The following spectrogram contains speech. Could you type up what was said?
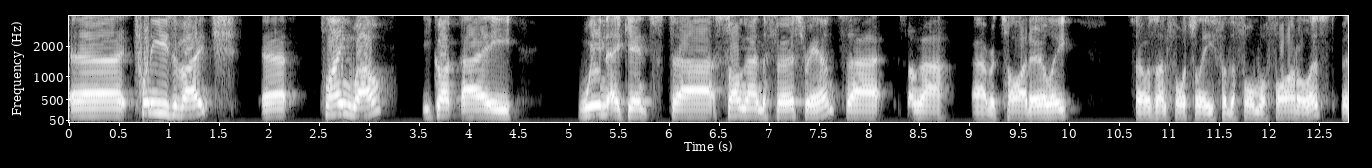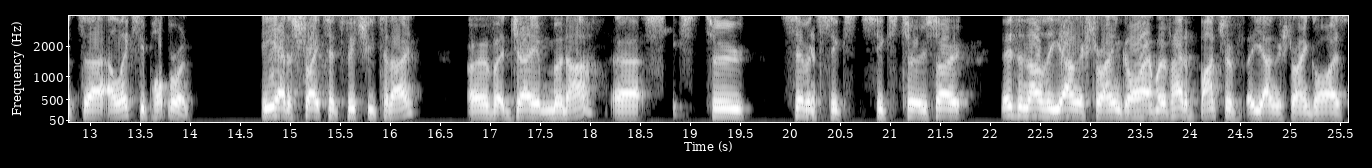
uh, 20 years of age, uh, playing well. He got a win against uh, Tsonga in the first round. Uh, Tsonga uh, retired early, so it was unfortunately for the former finalist. But uh, Alexei Popyrin, he had a straight sets victory today over Jay Munar, uh, 6-2, 7-6, 6-2. So there's another young Australian guy, and we've had a bunch of young Australian guys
